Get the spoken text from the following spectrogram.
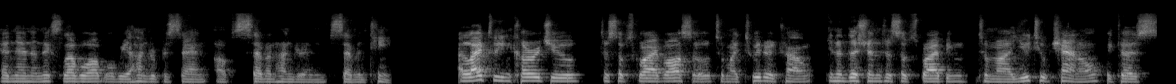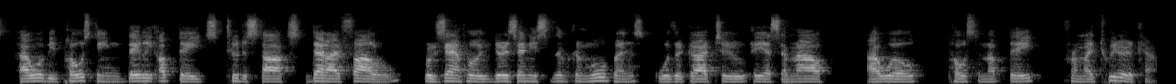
And then the next level up will be 100% of 717. I'd like to encourage you to subscribe also to my Twitter account in addition to subscribing to my YouTube channel because I will be posting daily updates to the stocks that I follow. For example, if there's any significant movements with regard to ASML, I will post an update from my Twitter account.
